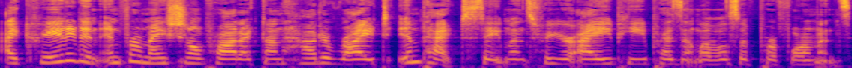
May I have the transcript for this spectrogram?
I created an informational product on how to write impact statements for your IEP present levels of performance.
